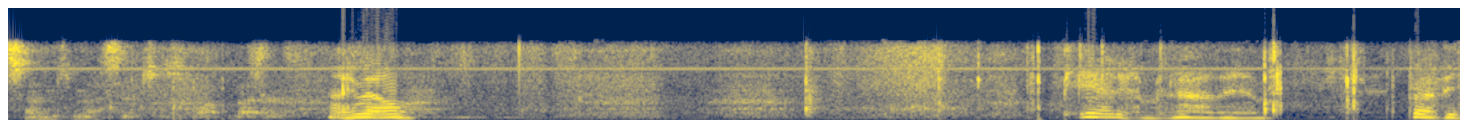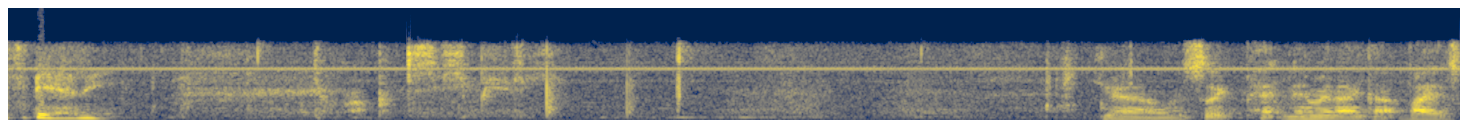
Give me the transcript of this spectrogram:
sends messages a lot better. I know. Pat him and rub him. Rub his belly. Yeah, I was like petting him and I got by his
